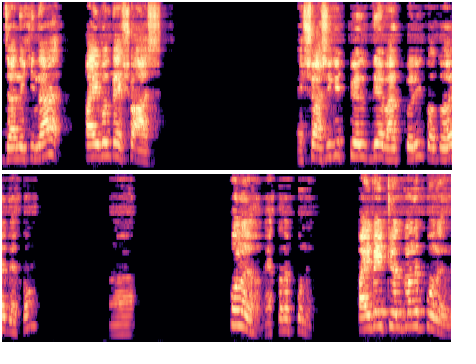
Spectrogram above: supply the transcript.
জানি কিনা? পাই বলতে একশো আশি। একশো আশিকে টুয়েলভ দিয়ে ভাগ করি, কত হয় দেখো? পনেরো হবে, এক কথা পনেরো। পাই বাই টুয়েলভ মানে পনেরো,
